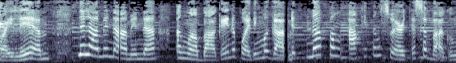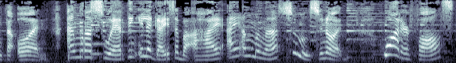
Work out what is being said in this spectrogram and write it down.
Troy Lim, nalaman namin na ang mga bagay na pwedeng magamit na pang-akit ng swerte sa bagong taon. Ang mga swerteng ilagay sa bahay ay ang mga sumusunod. Waterfalls,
